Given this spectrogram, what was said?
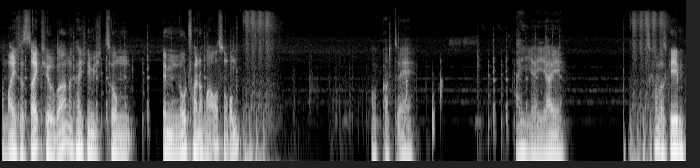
Dann mache ich das direkt hier rüber. Dann kann ich nämlich zum im Notfall nochmal außen rum. Oh Gott, ey. Eieiei. Das kann was geben.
